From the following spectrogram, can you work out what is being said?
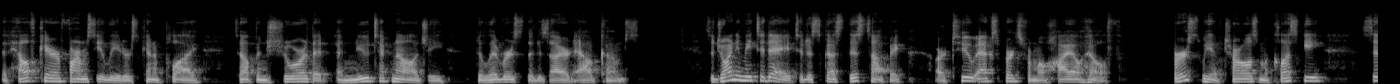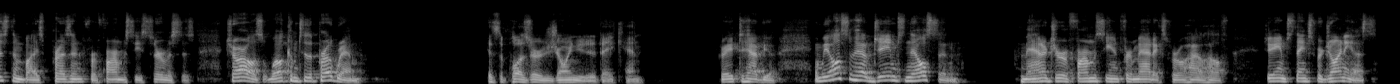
that healthcare pharmacy leaders can apply to help ensure that a new technology delivers the desired outcomes. So, joining me today to discuss this topic are two experts from Ohio Health. First, we have Charles McCluskey, System Vice President for Pharmacy Services. Charles, welcome to the program. It's a pleasure to join you today, Ken. Great to have you. And we also have James Nelson, Manager of Pharmacy Informatics for Ohio Health. James, thanks for joining us.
